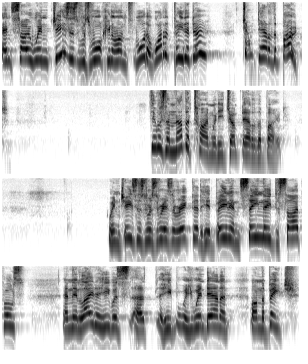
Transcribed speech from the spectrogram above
And so when Jesus was walking on water, what did Peter do? Jumped out of the boat. There was another time when he jumped out of the boat. When Jesus was resurrected, he had been and seen the disciples, and then later he was uh, he, he went down and, on the beach,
